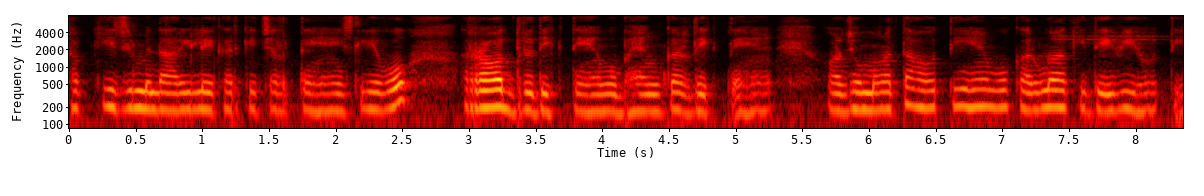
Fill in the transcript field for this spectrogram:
सबकी ज़िम्मेदारी लेकर के चलते हैं, इसलिए वो रौद्र दिखते हैं, वो भयंकर दिखते हैं, और जो माता होती हैं, वो करुणा की देवी होती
